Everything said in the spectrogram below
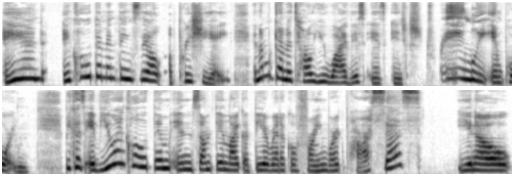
and include them in things they'll appreciate. And I'm going to tell you why this is extremely important. Because if you include them in something like a theoretical framework process, you know,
